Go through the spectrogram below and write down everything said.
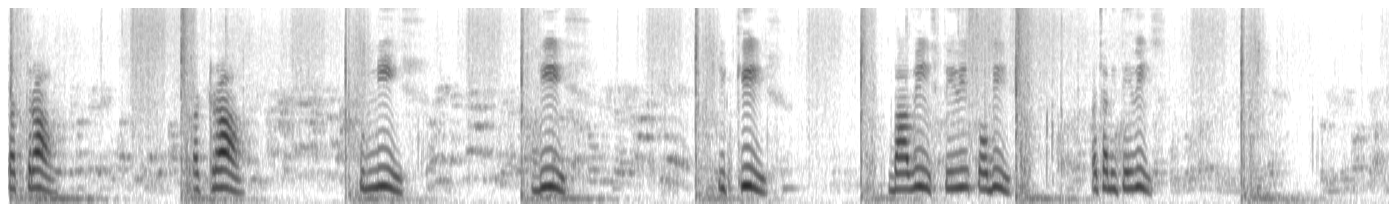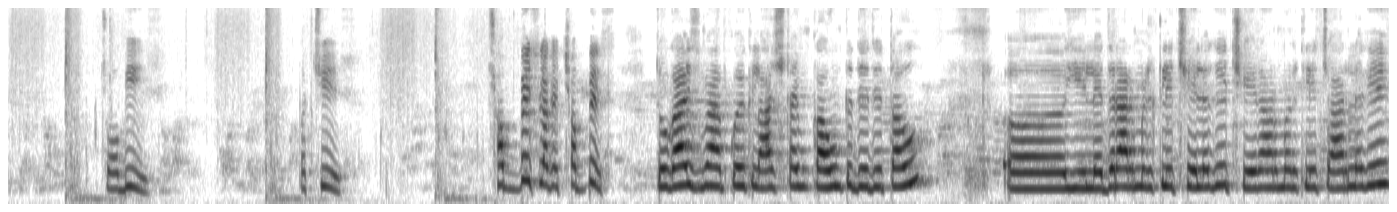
सत्रह, अठारह उन्नीस, बीस, इक्कीस बाईस तेईस चौबीस। अच्छा नहीं तेईस चौबीस, पच्चीस। छब्बीस लगे, छब्बीस। तो गाइज़ मैं आपको एक लास्ट टाइम काउंट दे देता हूँ। ये लेदर आर्मर के लिए छः लगे चेन आर्मर के लिए चार लगे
